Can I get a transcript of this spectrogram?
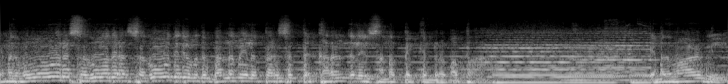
எமது ஒவ்வொரு சகோதர சகோதரி உமது வல்லமையில பரிசுத்த கரங்களில் சமர்ப்பிக்கின்றோம் அப்பா. எமது வாழ்வில்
